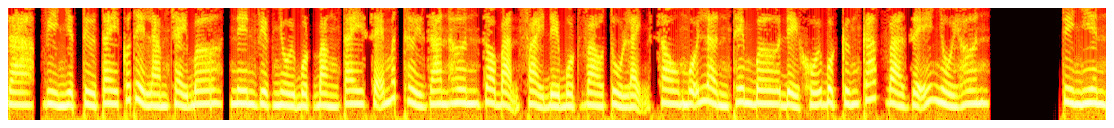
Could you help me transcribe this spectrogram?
ra, vì nhiệt từ tay có thể làm chảy bơ, nên việc nhồi bột bằng tay sẽ mất thời gian hơn do bạn phải để bột vào tủ lạnh sau mỗi lần thêm bơ để khối bột cứng cáp và dễ nhồi hơn. Tuy nhiên,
